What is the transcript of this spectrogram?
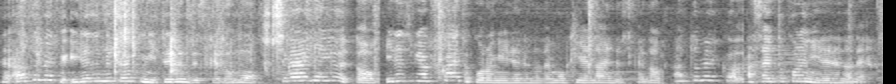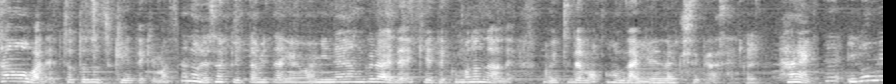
でアートメイク入れ墨とよく似てるんですけども違いで言うと入れ墨は深いところに入れるのでもう消えないんですけどアートメイクは浅いところに入れるのでターンオーバーでちょっとずつ消えてきます。なのでさっき言ったみたいには2年ぐらいで消えていくものなのでもういつでも本題に連絡してください。はい。はい、で色味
